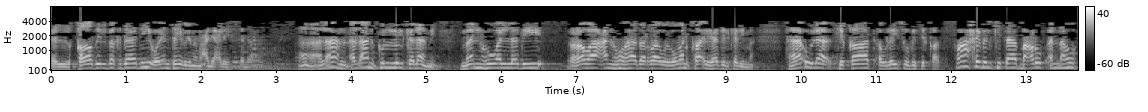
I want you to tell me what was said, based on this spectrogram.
القاضي البغدادي وينتهي بالإمام علي عليه السلام. آه الآن الآن كل الكلام. من هو الذي روى عنه هذا الراوي ومن قائل هذه الكلمة. هؤلاء ثقات أو ليسوا بثقات؟ صاحب الكتاب معروف أنه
